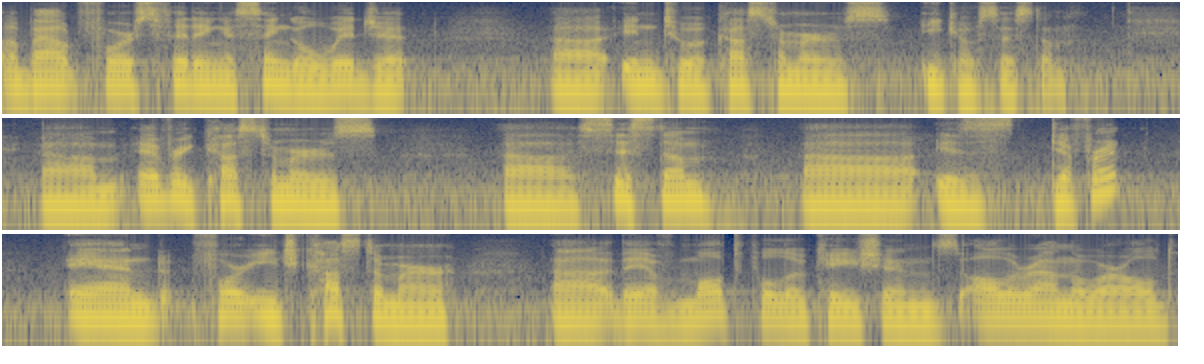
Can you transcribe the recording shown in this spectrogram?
about force fitting a single widget uh, into a customer's ecosystem. Um, every customer's uh, system uh, is different, and for each customer, uh, they have multiple locations all around the world,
